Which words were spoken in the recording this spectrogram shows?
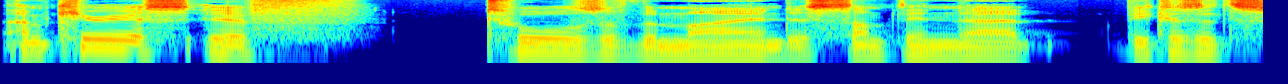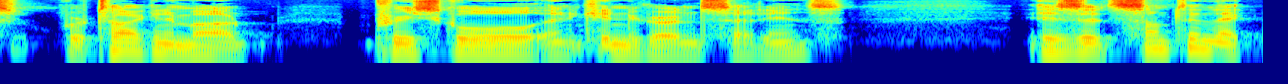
I'm curious if tools of the mind is something that because it's we're talking about preschool and kindergarten settings, is it something that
